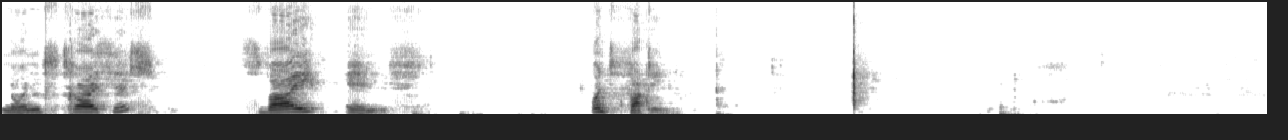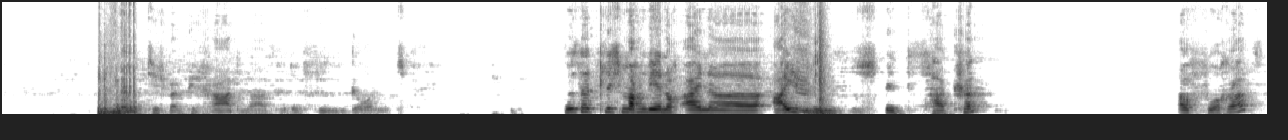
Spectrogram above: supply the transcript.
39. 2, 11. Und fucking. Natürlich beim Piraten war es mit dem viel Gold. Zusätzlich machen wir noch eine Eisenspitzhacke auf Vorrat.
